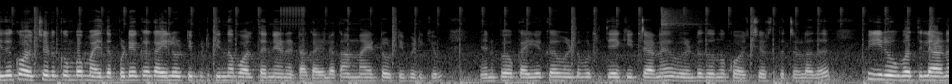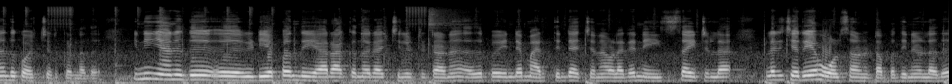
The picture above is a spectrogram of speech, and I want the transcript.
ഇത് കുഴച്ചെടുക്കുമ്പോൾ മൈദപ്പൊടിയൊക്കെ കയ്യിൽ ഒട്ടിപ്പിടിക്കുന്ന പോലെ തന്നെയാണ് കേട്ടോ കയ്യിലൊക്കെ നന്നായിട്ട് ഒട്ടിപ്പിടിക്കും. ഞാനിപ്പോൾ കൈയൊക്കെ വീണ്ടും വൃത്തിയാക്കിയിട്ടാണ് വീണ്ടും ഇതൊന്ന് കുഴച്ചെടുത്തിട്ടുള്ളത്. അപ്പോൾ ഈ രൂപത്തിലാണ് ഇത് കുഴച്ചെടുക്കേണ്ടത്. ഇനി ഞാനിത് ഇടിയപ്പം തയ്യാറാക്കുന്ന ഒരു അച്ചിലിട്ടിട്ടാണ് അതിപ്പോൾ എന്റെ മരത്തിന്റെ അച്ഛനാണ് വളരെ നൈസായിട്ടുള്ള വളരെ ചെറിയ ഹോൾസാണ് കേട്ടോ അപ്പോൾ ഇതിനുള്ളത്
